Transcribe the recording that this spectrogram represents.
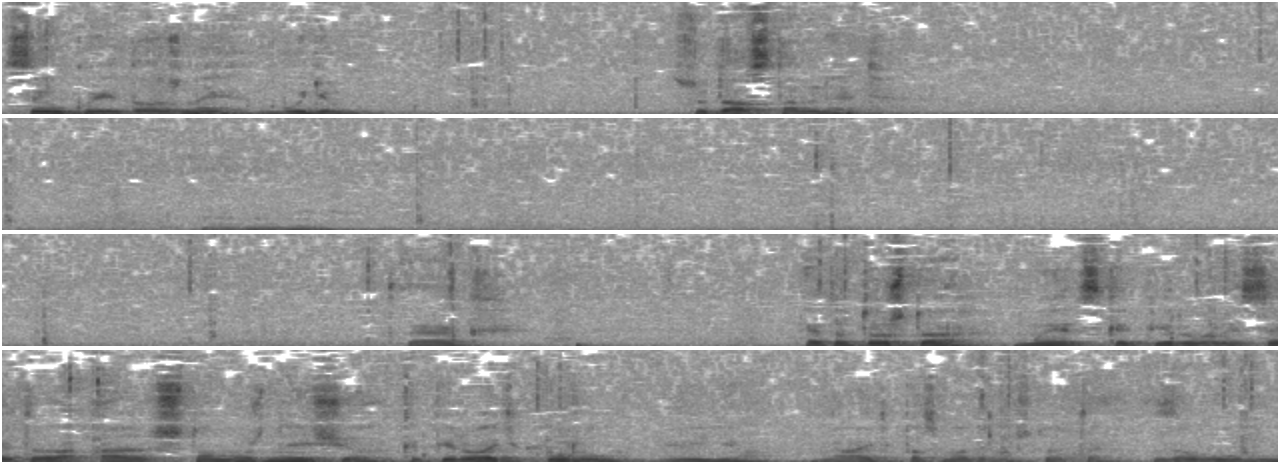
ссылку и должны будем сюда вставлять. Так. Это то, что мы скопировали с этого. А что можно еще? Копировать URL видео. Давайте посмотрим, что это за URL.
